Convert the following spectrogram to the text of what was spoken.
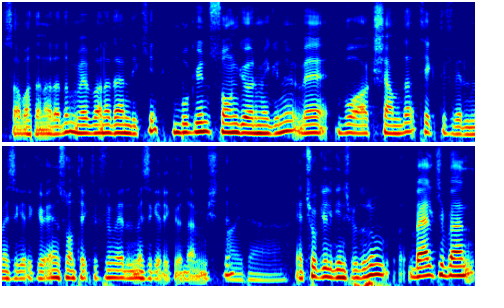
sabahtan aradım ve bana dendi ki bugün son görme günü ve bu akşam da teklif verilmesi gerekiyor. En son teklifin verilmesi gerekiyor denmişti. Hayda. Yani çok ilginç bir durum. Belki ben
